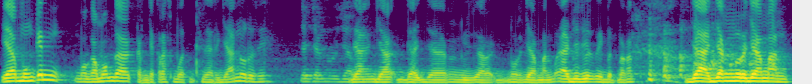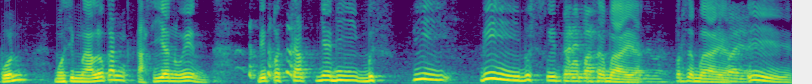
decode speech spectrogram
ya mungkin moga-moga kerja keras buat dari Janur sih Jajang Nurjaman. Jajang Nur Jaman ah, jujur ribet banget Jajang Nur Jaman pun musim lalu kan kasihan Win dipecatnya di bus di di bus Win sama? Persebaya? Persebaya Persebaya. iya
